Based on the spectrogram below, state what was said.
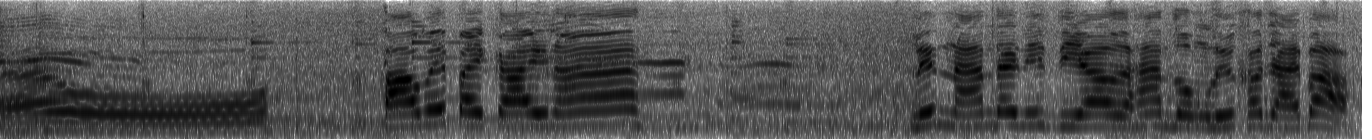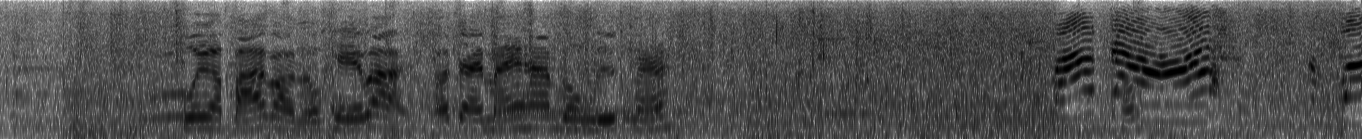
เอาเปล่าไม่ไปไกลนะ เล่นน้ำได้นิดเดียวห้ามลงลึกเข้าใจเปล่าคุยกับป้าก่อนโอเคป่ะเข้าใจไหมห้ามลงลึกนะ ป้าจ๋าป้า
